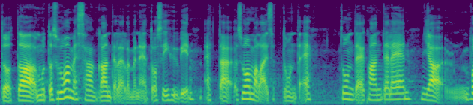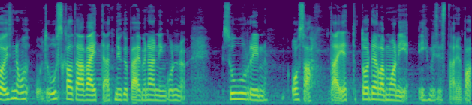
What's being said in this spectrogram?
Tota, mutta Suomessahan kanteleella menee tosi hyvin, että suomalaiset tuntee tuntee kanteleen ja voisin uskaltaa väittää, että nykypäivänä niin kuin suurin osa tai että todella moni ihmisistä on jopa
